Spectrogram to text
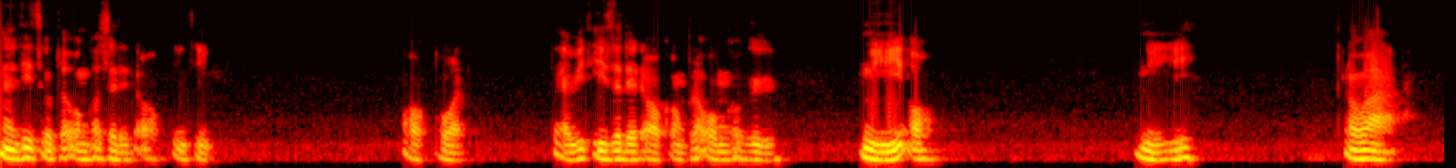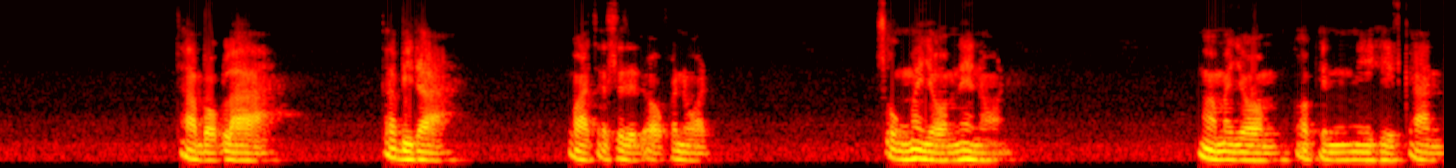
ในที่สุดพระองค์ก็เสด็จออกจริงๆ ออกบวชแต่วิธีเสด็จออกของพระองค์ก็คือ หนีออก หนี เพราะว่า ถ้าบอกลาพระบิดา ว่าจะเสด็จออกผนวด ทรงไม่ยอมแน่นอน เมื่อไม่ยอมก็เป็นมีเหตุการณ์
